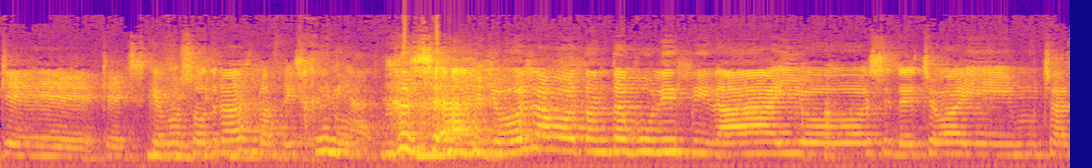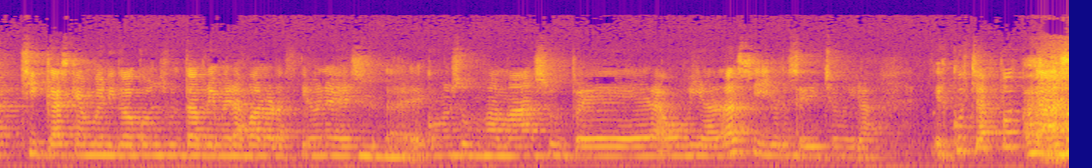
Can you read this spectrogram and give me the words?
que, que es que vosotras lo hacéis genial. O sea, yo os hago tanta publicidad y os, de hecho hay muchas chicas que han venido a consulta primeras valoraciones eh, con sus mamás súper agobiadas y yo les he dicho, mira, escuchas podcast,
